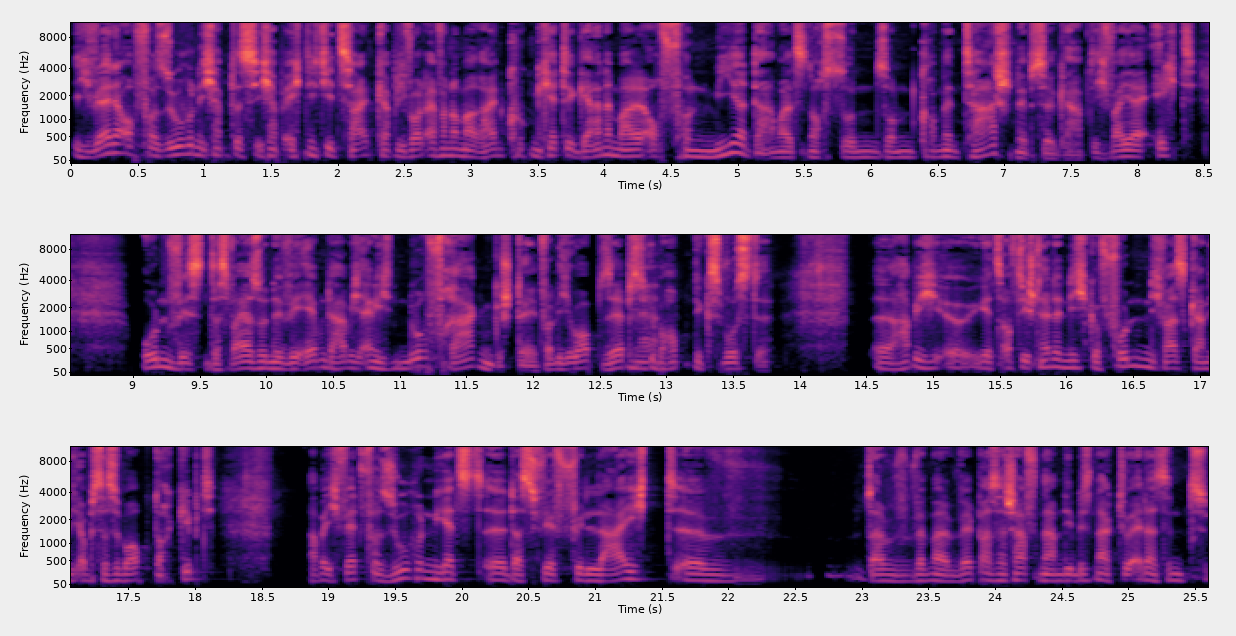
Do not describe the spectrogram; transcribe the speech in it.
Ich werde auch versuchen, ich habe das, ich habe echt nicht die Zeit gehabt, ich wollte einfach noch mal reingucken. Ich hätte gerne mal auch von mir damals noch so ein, so ein Kommentarschnipsel gehabt. Ich war ja echt unwissend. Das war ja so eine WM, da habe ich eigentlich nur Fragen gestellt, weil ich überhaupt selbst ja. überhaupt nichts wusste. Äh, habe ich äh, jetzt auf die Schnelle nicht gefunden. Ich weiß gar nicht, ob es das überhaupt noch gibt. Aber ich werde versuchen jetzt, äh, dass wir vielleicht äh, wenn wir Weltmeisterschaften haben, die ein bisschen aktueller sind,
